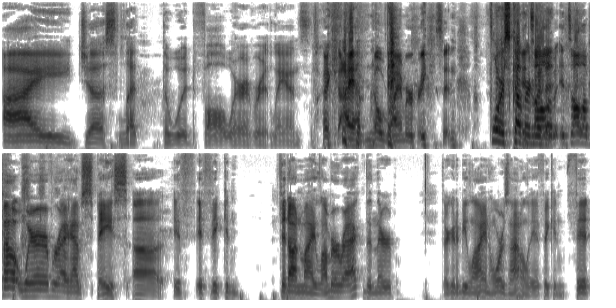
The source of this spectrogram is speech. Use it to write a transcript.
I just let the wood fall wherever it lands. Like I have no rhyme or reason. Floor's covered it's with all it. it's all about wherever I have space. Uh, if if it can fit on my lumber rack, then they're they're going to be lying horizontally. If it can fit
